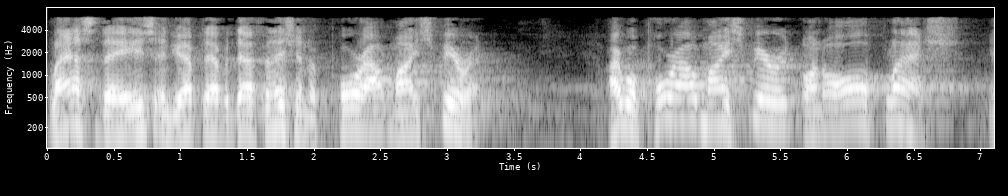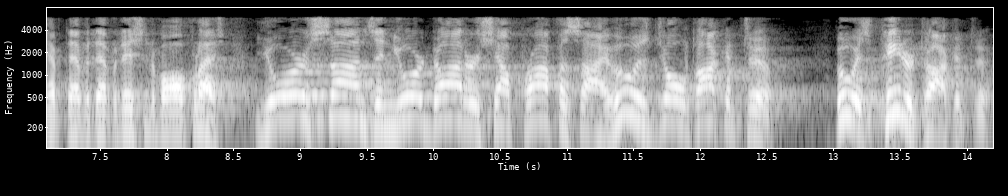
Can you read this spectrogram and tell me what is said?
last days and you have to have a definition of pour out my spirit. I will pour out my spirit on all flesh. You have to have a definition of all flesh. Your sons and your daughters shall prophesy. Who is Joel talking to? Who is Peter talking to?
